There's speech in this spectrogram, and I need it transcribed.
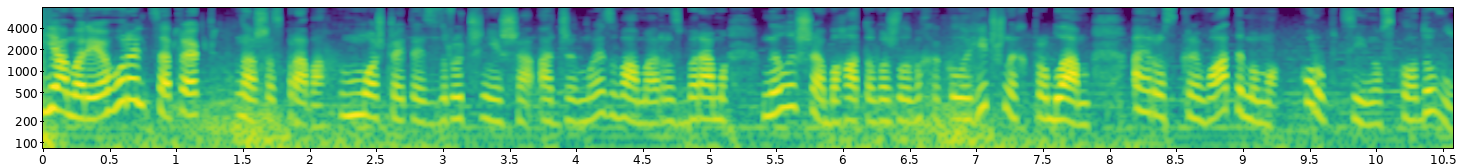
Я Марія Гураль, Це проект Наша справа. Вмощуйтесь зручніше, адже ми з вами розберемо не лише багато важливих екологічних проблем, а й розкриватимемо корупційну складову.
